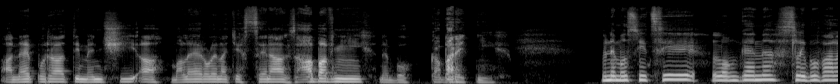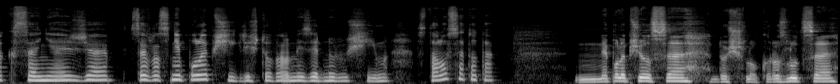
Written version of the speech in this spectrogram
a ne pořád ty menší a malé role na těch scénách zábavních nebo kabaretních. V nemocnici Longen sliboval Kseně, že se vlastně polepší, když to velmi zjednoduším. Stalo se to tak? Nepolepšil se, došlo k rozluce,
